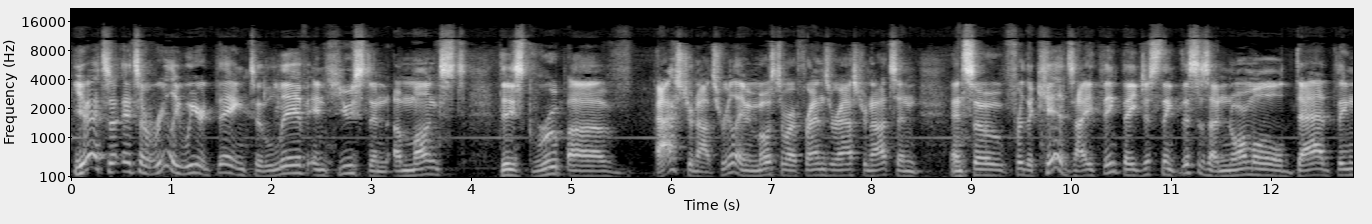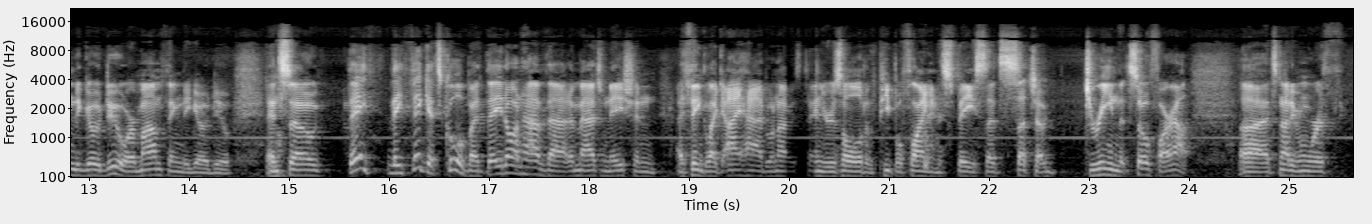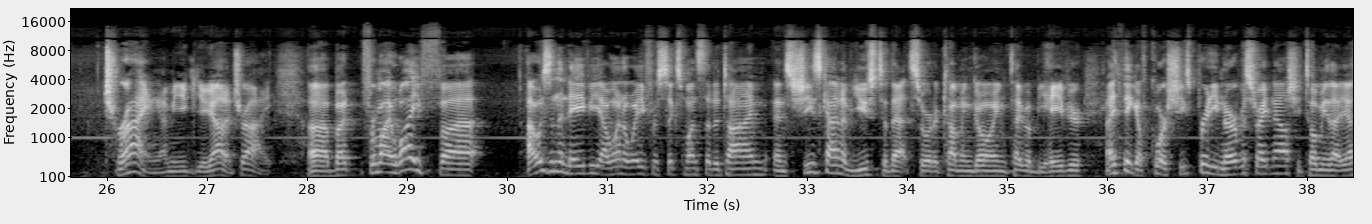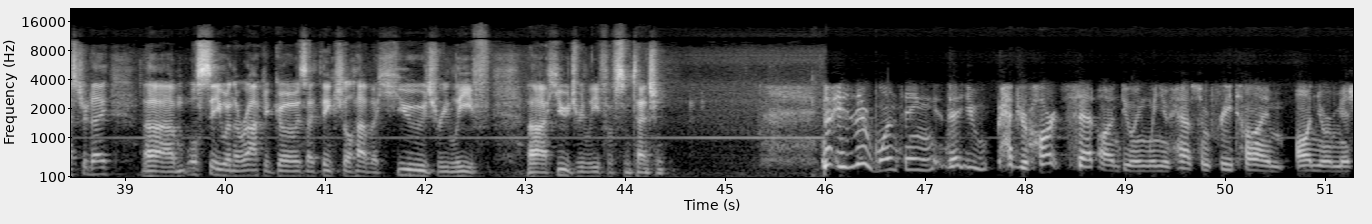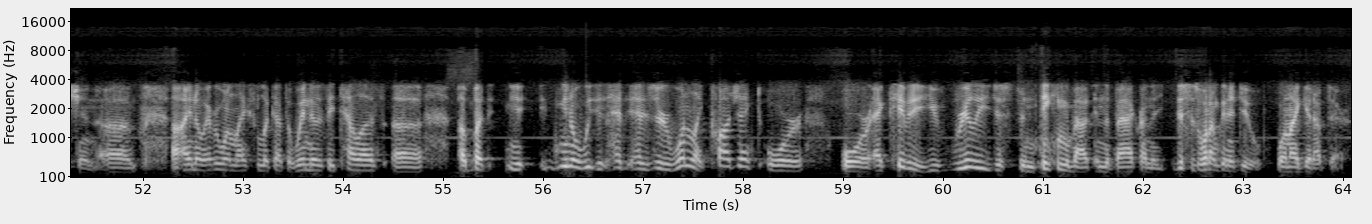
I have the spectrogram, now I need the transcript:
Yeah, it's a it's a really weird thing to live in Houston amongst this group of astronauts really i mean most of our friends are astronauts and and so for the kids i think they just think this is a normal dad thing to go do or mom thing to go do and so they they think it's cool but they don't have that imagination i think like i had when i was 10 years old of people flying into space that's such a dream that's so far out uh, it's not even worth trying i mean you, you gotta try uh, but for my wife uh, I was in the Navy. I went away for six months at a time, and she's kind of used to that sort of come and going type of behavior. I think, of course, she's pretty nervous right now. She told me that yesterday. Um, we'll see when the rocket goes. I think she'll have a huge relief, uh, huge relief of some tension. Now, is there one thing that you have your heart set on doing when you have some free time on your mission? Uh, I know everyone likes to look out the windows. They tell us, uh, uh, but you, you know, has, has there one like project or or activity you've really just been thinking about in the background that this is what I'm going to do when I get up there?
